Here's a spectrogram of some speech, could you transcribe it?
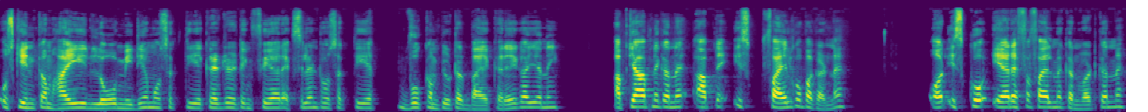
उसकी इनकम हाई, लो, मीडियम हो सकती है, क्रेडिट रेटिंग फेयर, एक्सीलेंट हो सकती है, वो कंप्यूटर बाय करेगा या नहीं? अब क्या आपने करना है? आपने इस फ़ाइल को पकड़ना है और इसको ए फ़ाइल में कन्वर्ट करना है।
